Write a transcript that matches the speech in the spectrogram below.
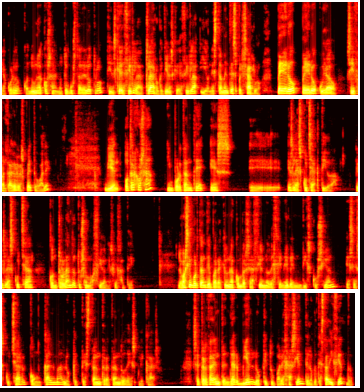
¿De acuerdo? Cuando una cosa no te gusta del otro, tienes que decirla, claro que tienes que decirla y honestamente expresarlo. Pero, pero, cuidado, sin faltar el respeto, ¿vale? Bien, otra cosa importante es, eh, es la escucha activa. Es la escucha controlando tus emociones, fíjate. Lo más importante para que una conversación no degenere en discusión es escuchar con calma lo que te están tratando de explicar. Se trata de entender bien lo que tu pareja siente, lo que te está diciendo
